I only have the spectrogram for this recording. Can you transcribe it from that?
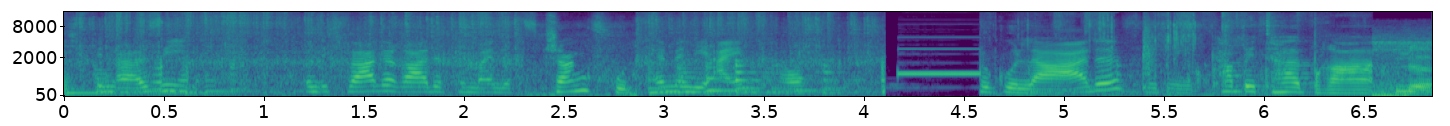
ich bin Asi und ich war gerade für meine Junkfood Family einkaufen. Schokolade für den Capital Bra. Nö.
